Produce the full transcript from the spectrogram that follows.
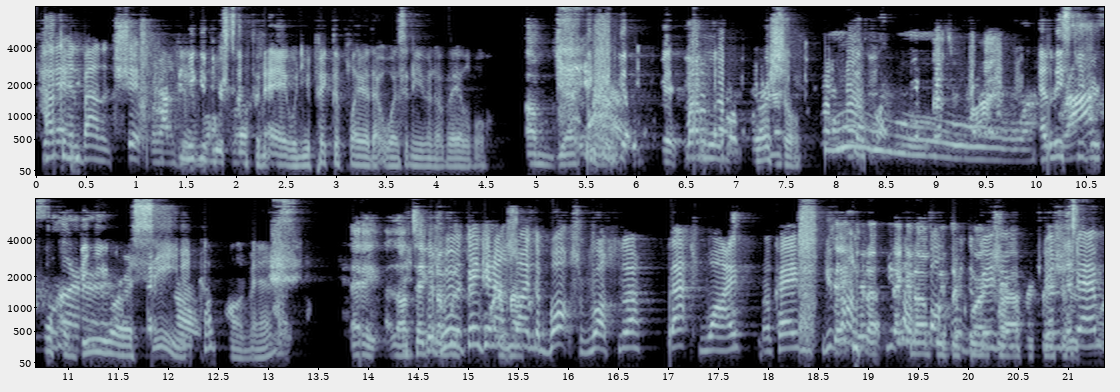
How fair can and balanced ship How can you give yourself an A when you picked a player that wasn't even available? Objective. Commercial. Ooh, At least give yourself a B or a C. Oh. Come on, man. hey, I'll take it up. we were with- thinking outside the box, Rosler. That's why. Okay, you Take can't. it up. you Take can't it up fuck with the with court vision. for You arbitration. understand?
